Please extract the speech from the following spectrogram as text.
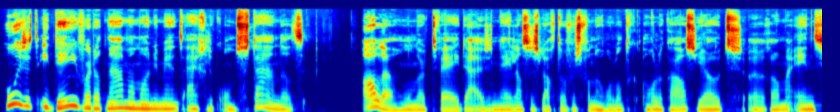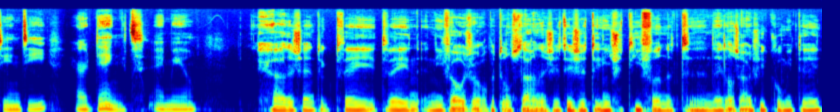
Hoe is het idee voor dat namenmonument eigenlijk ontstaan? Dat alle 102.000 Nederlandse slachtoffers van de Holocaust, Joods, Roma en Sinti, herdenkt, Emiel? Ja, er zijn natuurlijk twee, twee niveaus waarop het ontstaan is. Het is het initiatief van het uh, Nederlands Auschwitz-comité.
